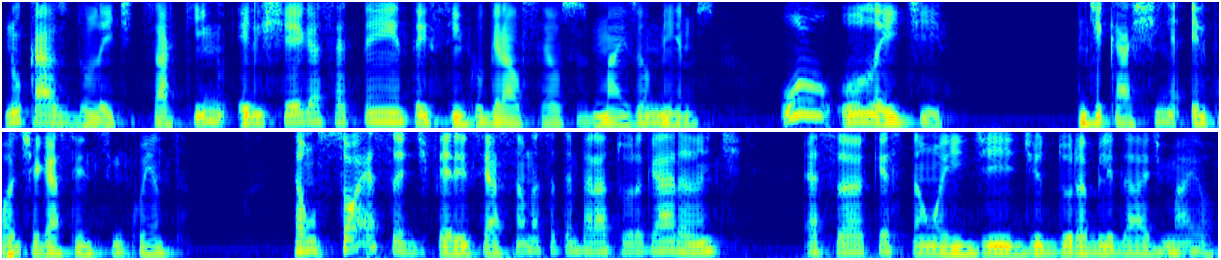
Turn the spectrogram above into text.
no caso do leite de saquinho, ele chega a 75 graus Celsius mais ou menos. O, o leite de caixinha, ele pode chegar a 150. Então, só essa diferenciação nessa temperatura garante essa questão aí de, de durabilidade maior.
